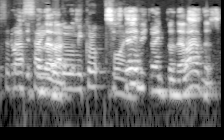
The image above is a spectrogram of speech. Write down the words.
Você está saindo do microfone. 10 milhões de toneladas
